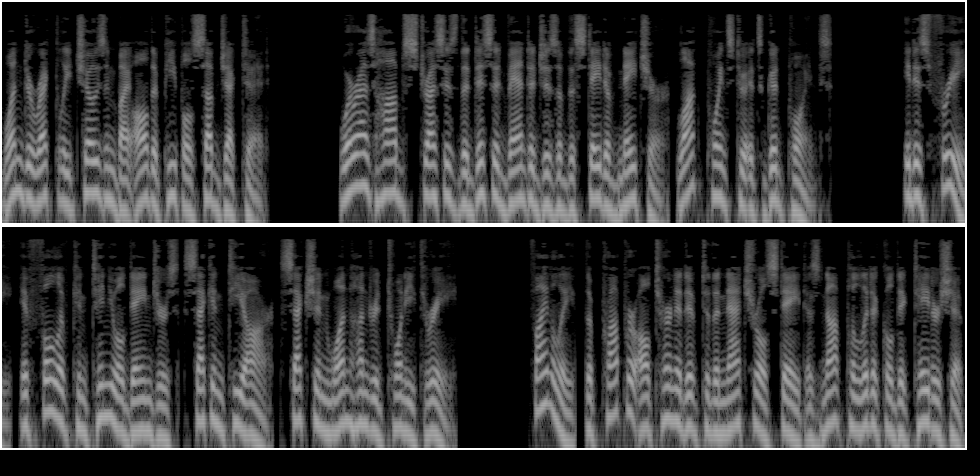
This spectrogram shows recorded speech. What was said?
one directly chosen by all the people subject to it. Whereas Hobbes stresses the disadvantages of the state of nature, Locke points to its good points. It is free, if full of continual dangers 2nd tr, section 123. Finally, the proper alternative to the natural state is not political dictatorship,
